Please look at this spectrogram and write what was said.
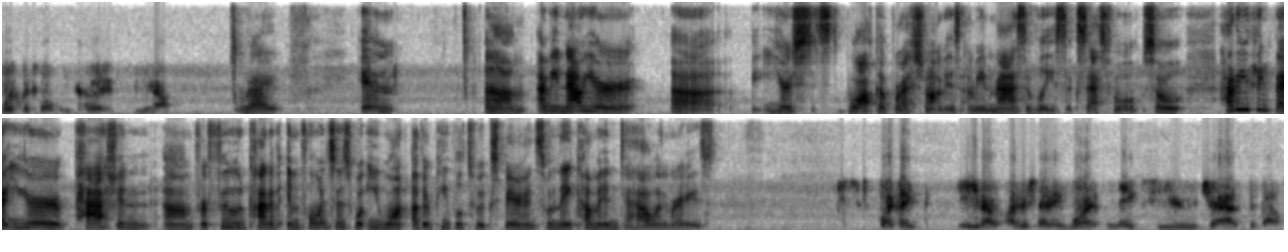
work with what we could, you know? Right. And, um, I mean, now you're, uh, your walk up restaurant is, I mean, massively successful. So, how do you think that your passion um, for food kind of influences what you want other people to experience when they come into Howlin' Rays? Well, I think you know understanding what makes you jazzed about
